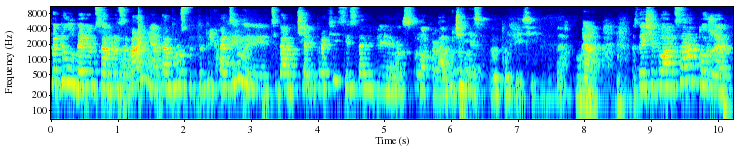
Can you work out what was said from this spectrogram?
ПТУ дается образование, а там просто ты приходил и тебя обучали профессии, ставили Остановка. Обучение с э, профессией, да. Да. Значит, у отца тоже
